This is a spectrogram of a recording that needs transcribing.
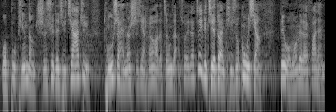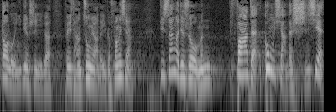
我不平等持续的去加剧，同时还能实现很好的增长。所以在这个阶段提出共享，对我们未来发展道路一定是一个非常重要的一个方向。第三个就是说，我们发展共享的实现，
